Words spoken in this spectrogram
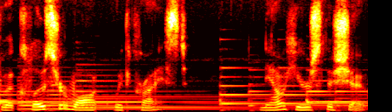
to a closer walk with Christ. Now, here's the show.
